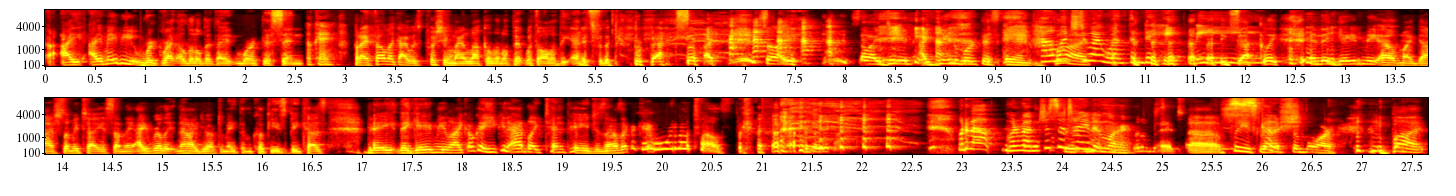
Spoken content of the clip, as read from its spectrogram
I, I maybe regret a little bit that I didn't work this in. Okay. But I felt like I was pushing my luck a little bit with all of the edits for the paperback. So I so I so I did yeah. I didn't work this in. How but, much do I want them to hate me? exactly. And they gave me, oh my gosh, let me tell you something. I really now I do have to make them cookies because they they gave me like, okay, you can add like 10 pages. And I was like, okay, well, what about 12? what about what about just a tiny bit more? A little bit. Uh, please some more. but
